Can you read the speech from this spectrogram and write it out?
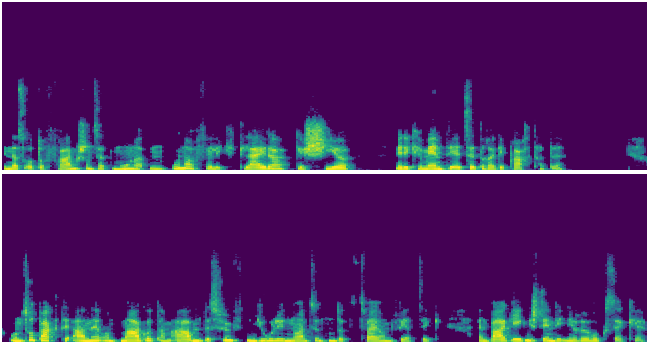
in das Otto Frank schon seit Monaten unauffällig Kleider, Geschirr, Medikamente etc. gebracht hatte. Und so packte Anne und Margot am Abend des 5. Juli 1942 ein paar Gegenstände in ihre Rucksäcke,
